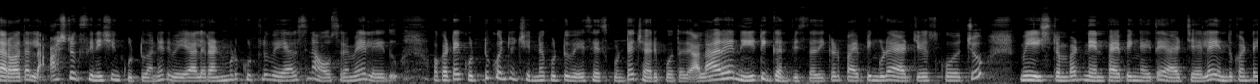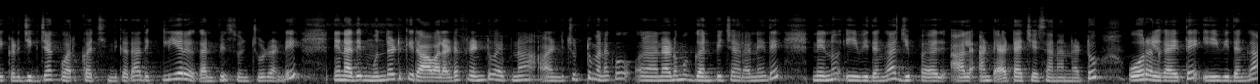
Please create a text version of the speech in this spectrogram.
తర్వాత లాస్ట్కి ఫినిషింగ్ కుట్టు అనేది వేయాలి. రెండు మూడు కుట్లు వేయాల్సిన అవసరం అవసరమే లేదు. ఒకటే కుట్టు కొంచెం చిన్న కుట్టు వేసేసుకుంటే సరిపోతుంది. అలానే నీట్గా కనిపిస్తుంది. ఇక్కడ పైపింగ్ కూడా యాడ్ చేసుకోవచ్చు. మీ ఇష్టం బట్ నేను పైపింగ్ అయితే యాడ్ చేయలే. ఎందుకంటే ఇక్కడ జిగ్జాక్ వర్క్ వచ్చింది కదా అది క్లియర్గా కనిపిస్తుంది చూడండి. నేను అది ముందటికి రావాలంటే ఫ్రంట్ వైపున అండ్ చుట్టూ మనకు నడుము నడుముకు కనిపించాలనేది నేను ఈ విధంగా జిప్ అంటే అటాచ్ చేశాను అన్నట్టు. ఓవరాల్గా అయితే ఈ విధంగా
